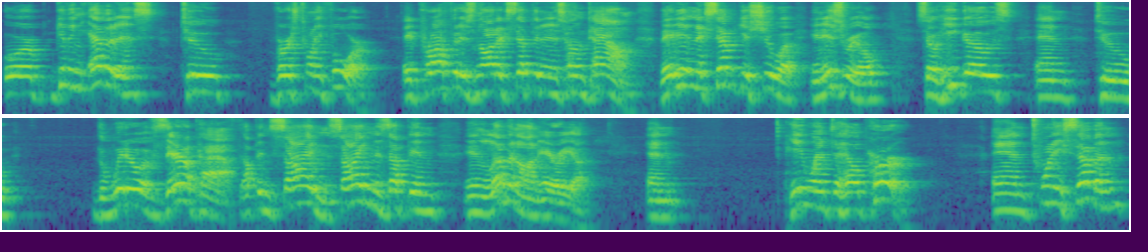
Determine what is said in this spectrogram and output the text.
or giving evidence to verse 24. A prophet is not accepted in his hometown. They didn't accept Yeshua in Israel, so he goes and to the widow of Zarephath up in Sidon. Sidon is up in, in Lebanon area. And he went to help her. And 27,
